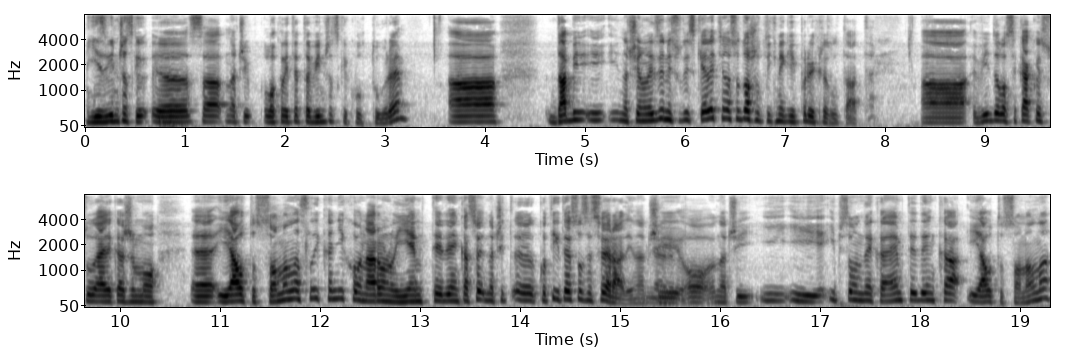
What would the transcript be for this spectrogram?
iz Vinčanske, sa, znači, lokaliteta Vinčanske kulture. A, da bi, i, znači, analizirani su ti skeleti, onda su došli do tih nekih prvih rezultata. A, videlo se kakve su, ajde kažemo, e, i autosomalna slika njihova, naravno i MTDNK, sve, znači, e, kod tih testova se sve radi, znači, o, znači i, i YDNK, MTDNK i autosomalna,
